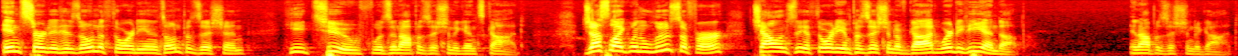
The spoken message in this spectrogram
inserted his own authority in his own position, he too was in opposition against God. Just like when Lucifer challenged the authority and position of God, where did he end up? In opposition to God.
